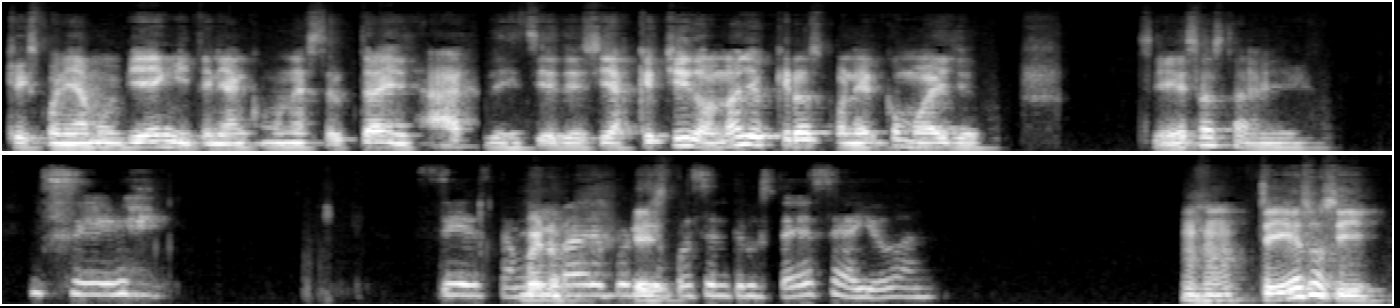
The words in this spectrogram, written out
que exponían muy bien y tenían como una estructura y ah, decía, qué chido, ¿no? Yo quiero exponer como ellos. Sí, eso está bien. Sí. Sí, está muy padre porque pues entre ustedes se ayudan. Sí, eso sí.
